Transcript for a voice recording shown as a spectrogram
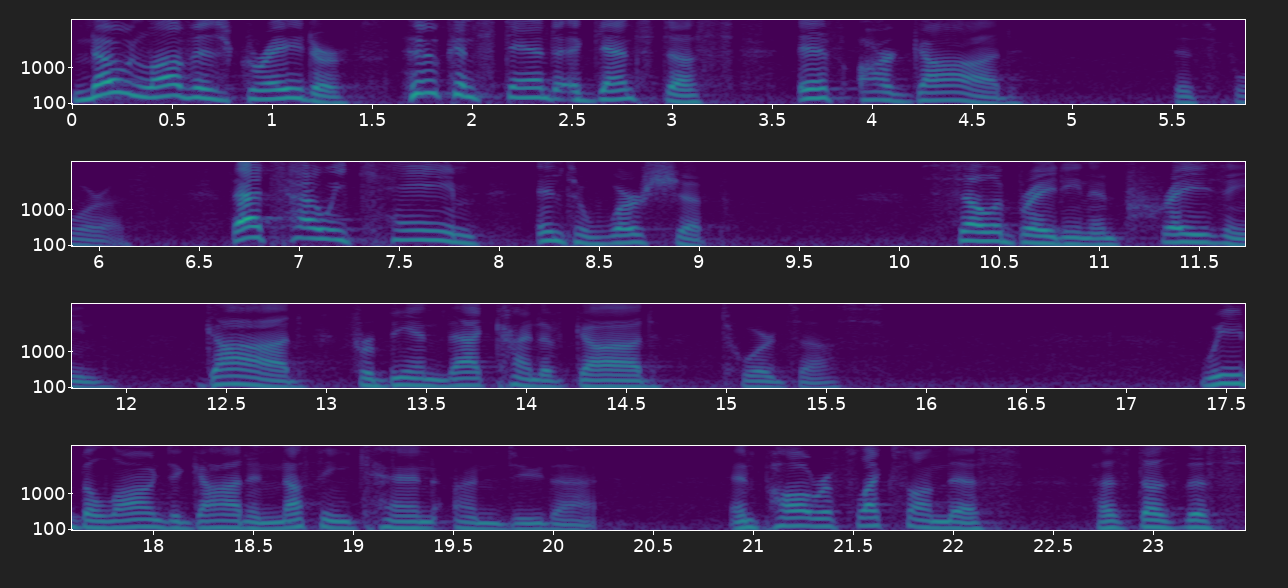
No love is greater. Who can stand against us if our God is for us? That's how we came into worship, celebrating and praising God for being that kind of God towards us. We belong to God, and nothing can undo that. And Paul reflects on this, as does this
